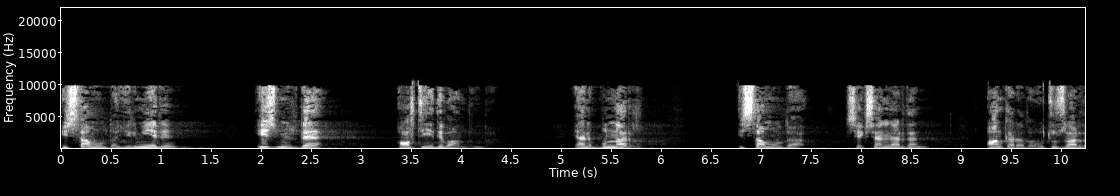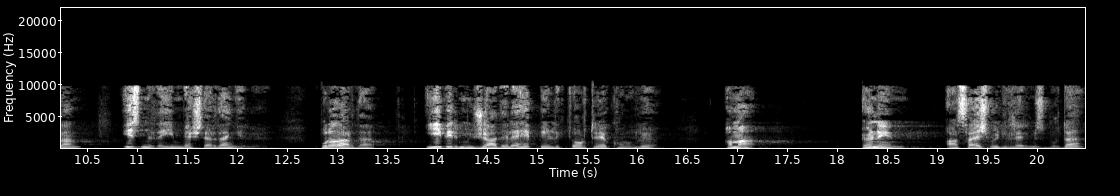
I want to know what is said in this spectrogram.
İstanbul'da 27, İzmir'de 6-7 bandında. Yani bunlar İstanbul'da 80'lerden, Ankara'da 30'lardan, İzmir'de 25'lerden geliyor. Buralarda iyi bir mücadele hep birlikte ortaya konuluyor. Ama örneğin asayiş müdürlerimiz burada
